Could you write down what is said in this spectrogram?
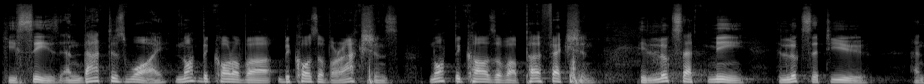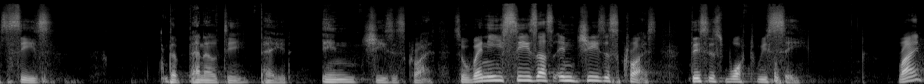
He sees. And that is why, not because of our, because of our actions, not because of our perfection, he looks at me, he looks at you, and sees the penalty paid in Jesus Christ. So when he sees us in Jesus Christ, this is what we see. Right?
